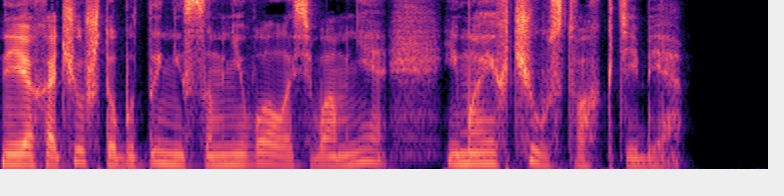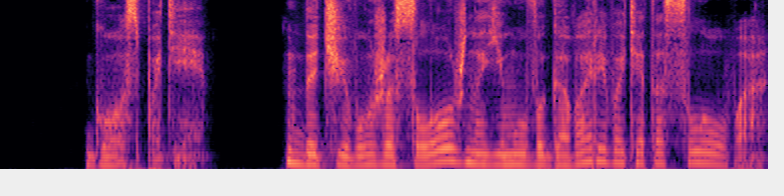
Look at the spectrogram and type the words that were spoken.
«Я хочу, чтобы ты не сомневалась во мне и моих чувствах к тебе». Господи, до чего же сложно ему выговаривать это слово.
